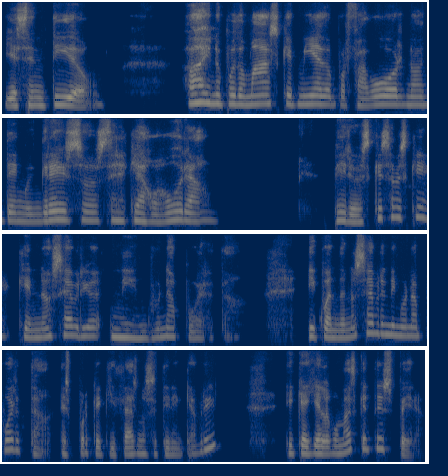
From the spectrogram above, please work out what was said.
y he sentido, ay, no puedo más, qué miedo, por favor, no tengo ingresos, eh, ¿qué hago ahora? Pero es que, ¿sabes qué? Que no se abrió ninguna puerta. Y cuando no se abre ninguna puerta es porque quizás no se tienen que abrir y que hay algo más que te espera.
